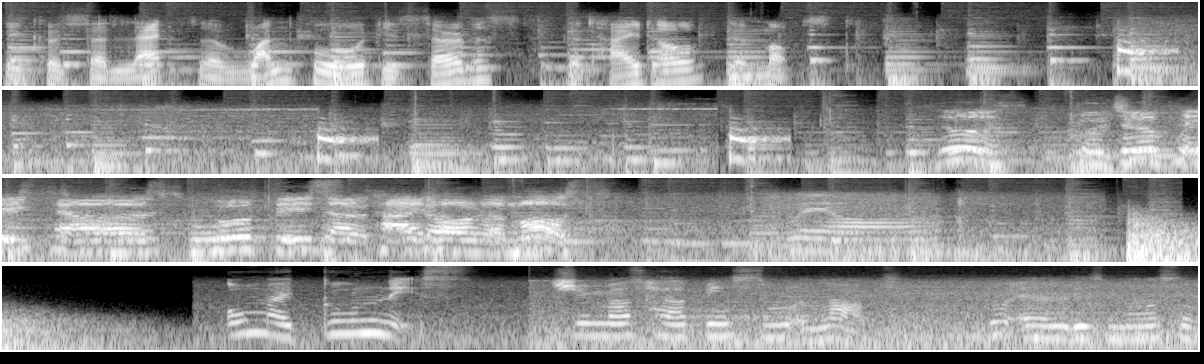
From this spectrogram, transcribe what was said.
he could select the one who deserves the title the most. Zeus, could you please tell us who fits the title the most? Well... Oh my goodness! She must have been through a lot. Look at this muscle.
